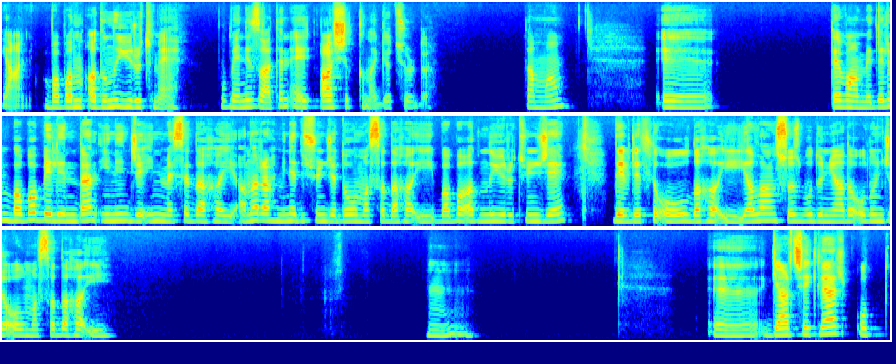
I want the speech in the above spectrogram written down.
Yani babanın adını yürütmeye. Bu beni zaten E- A şıkkına götürdü. Tamam. Ee, devam edelim. Baba belinden inince inmese daha iyi. Ana rahmine düşünce doğmasa daha iyi. Baba adını yürütünce devletli oğul daha iyi. Yalan söz bu dünyada olunca olmasa daha iyi. Hmm. Ee, gerçekler ot-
